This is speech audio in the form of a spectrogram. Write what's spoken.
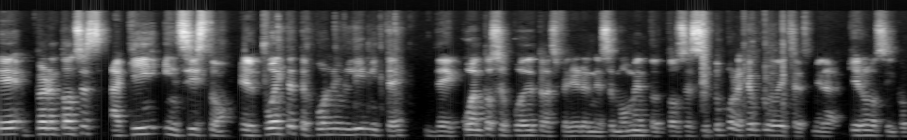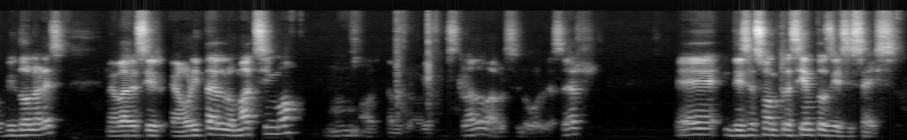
Eh, pero entonces aquí, insisto, el puente te pone un límite de cuánto se puede transferir en ese momento. Entonces, si tú, por ejemplo, dices, mira, quiero 5 mil dólares, me va a decir, ahorita lo máximo, mm, ahorita me lo había mostrado, a ver si lo vuelve a hacer. Eh, dice, son 316.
